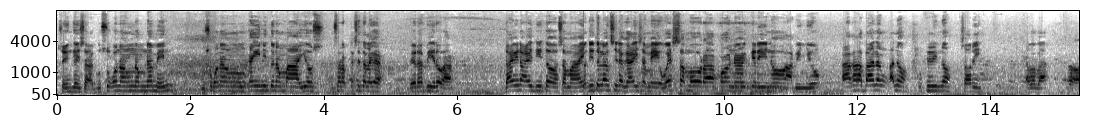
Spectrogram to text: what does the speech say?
So yun guys ha, gusto ko nang namnamin, gusto ko nang kainin to ng maayos. Ang sarap kasi talaga. Pero biro ah. Dahil na kayo dito sa may, dito lang sila guys sa may West Zamora Corner Quirino Avenue. Ah, kahaba ng ano, Quirino, sorry. Tama ba? Oo.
